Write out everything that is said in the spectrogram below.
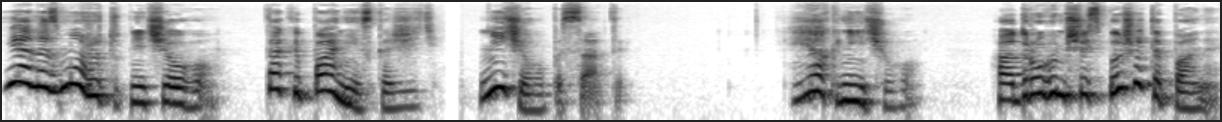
Я не зможу тут нічого, так і пані скажіть, нічого писати. Як нічого? А другим щось пишете, пане?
